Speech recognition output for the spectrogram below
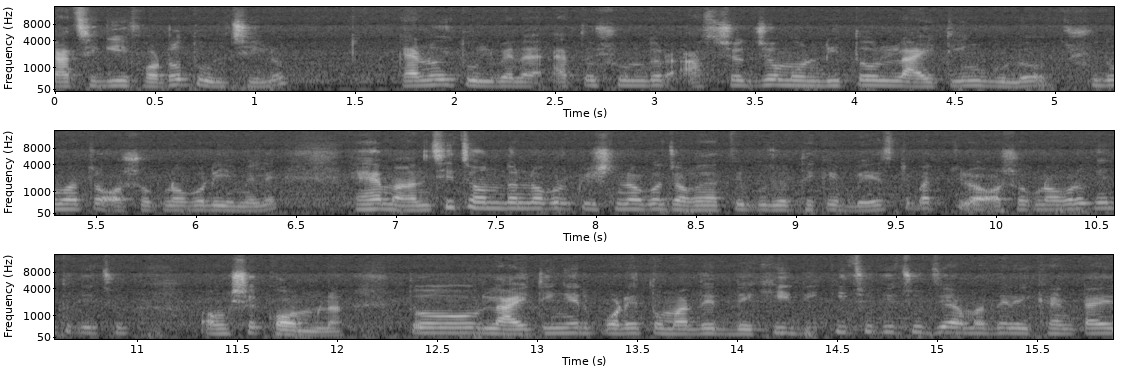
কাছে গিয়ে ফটো তুলছিল। কেনই তুলবে না? এত সুন্দর আশ্চর্যমণ্ডিত লাইটিংগুলো শুধুমাত্র অশোকনগরেই মেলে। হ্যাঁ মানছি চন্দননগর, কৃষ্ণনগর, জগদ্ধাত্রী পুজোর থেকে বেস্ট বাট অশোকনগরও কিন্তু কিছু অংশে কম না। তো লাইটিংয়ের পরে তোমাদের দেখিয়ে দিই, কিছু কিছু যে আমাদের এখানটায়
